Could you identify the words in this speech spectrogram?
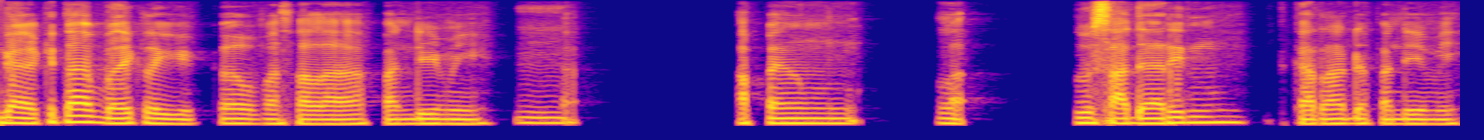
enggak kita balik lagi ke masalah pandemi. Hmm. Apa yang lu sadarin karena ada pandemi?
